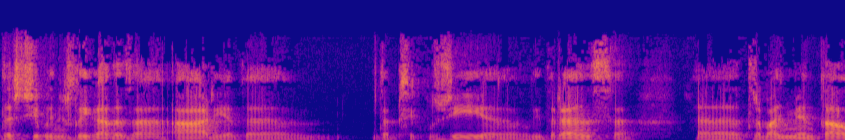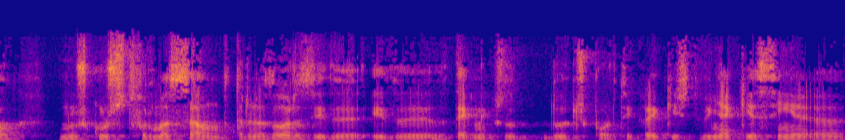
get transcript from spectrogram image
das disciplinas ligadas à, à área da, da psicologia, liderança, uh, trabalho mental, nos cursos de formação de treinadores e de, e de, de técnicos do, do, desporto. E creio que isto vinha aqui assim a,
